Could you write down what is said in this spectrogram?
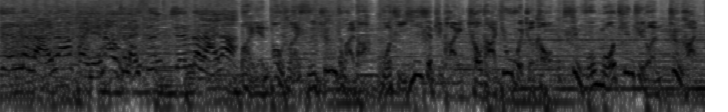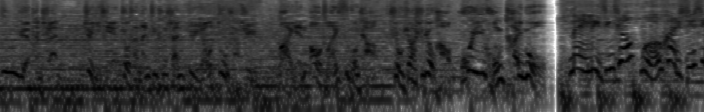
真真的来了！百年奥特莱斯真的来了！百年奥特莱斯真的来了！国际一线品牌超大优惠折扣，幸福摩天巨轮震撼音乐喷泉，这一切就在南京藤山旅游度假区百年奥特莱斯广场，九月二十六号恢宏开幕。魅力金秋，魔幻西西，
